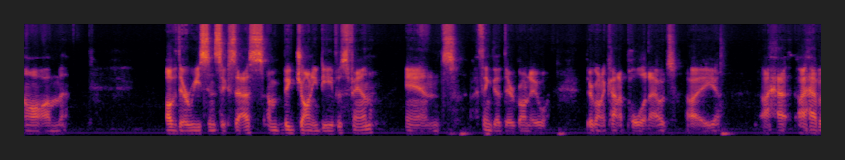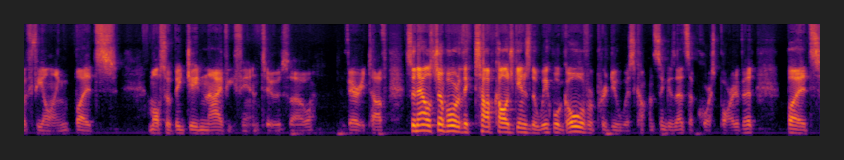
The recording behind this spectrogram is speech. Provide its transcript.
um, of their recent success. I'm a big Johnny Davis fan, and I think that they're going to they're going to kind of pull it out. I I have I have a feeling, but I'm also a big Jaden Ivey fan too, so very tough. So now let's jump over to the top college games of the week. We'll go over Purdue, Wisconsin, because that's of course part of it, but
